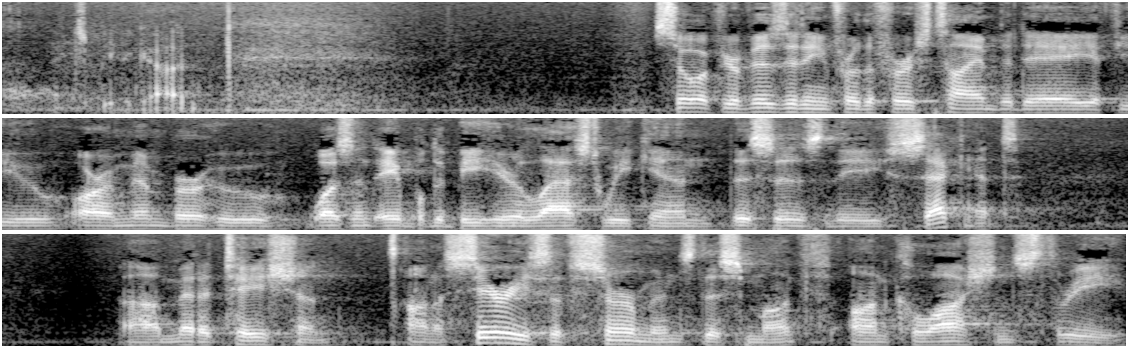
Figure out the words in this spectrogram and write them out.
Thanks be to God. So, if you're visiting for the first time today, if you are a member who wasn't able to be here last weekend, this is the second uh, meditation on a series of sermons this month on Colossians 3.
